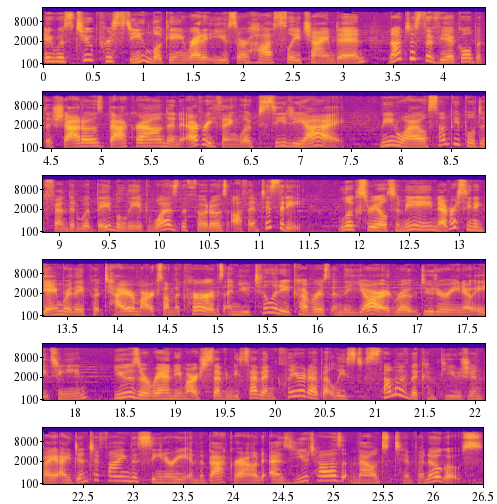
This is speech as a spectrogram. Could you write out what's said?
It was too pristine looking, Reddit user Hostley chimed in. Not just the vehicle, but the shadows, background, and everything looked CGI. Meanwhile, some people defended what they believed was the photo's authenticity. Looks real to me. Never seen a game where they put tire marks on the curbs and utility covers in the yard, wrote Deuterino18. User Randy Marsh77 cleared up at least some of the confusion by identifying the scenery in the background as Utah's Mount Timpanogos.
